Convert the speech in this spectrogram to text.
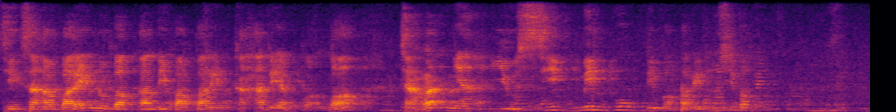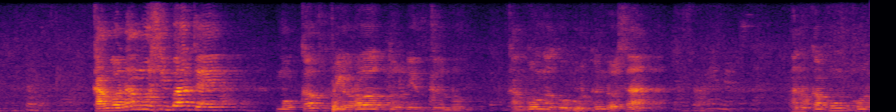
Sing saha bae nu bakal dipaparin kahadean ku Allah, caranya yusib minhu dipaparin musibah. Kanggona musibah teh mukaffiratun lidzunub. Kanggo ngagugurkeun dosa anu kapungkur.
